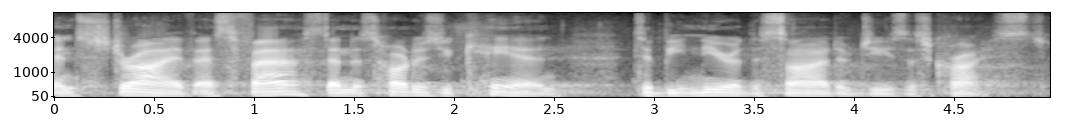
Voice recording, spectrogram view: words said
and strive as fast and as hard as you can to be near the side of Jesus Christ.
